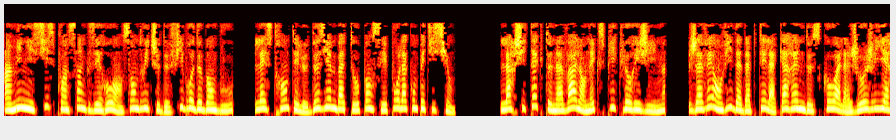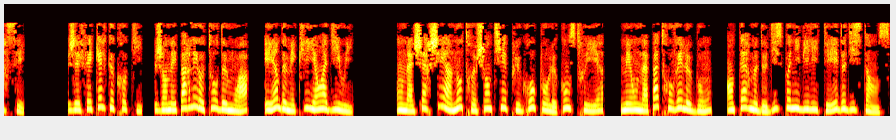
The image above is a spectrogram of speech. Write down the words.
un Mini 6.50 en sandwich de fibre de bambou, l'S30 est le deuxième bateau pensé pour la compétition. L'architecte naval en explique l'origine, j'avais envie d'adapter la carène de SCO à la jauge IRC. J'ai fait quelques croquis, j'en ai parlé autour de moi, et un de mes clients a dit oui. On a cherché un autre chantier plus gros pour le construire, mais on n'a pas trouvé le bon, en termes de disponibilité et de distance.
